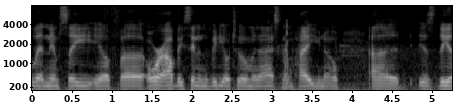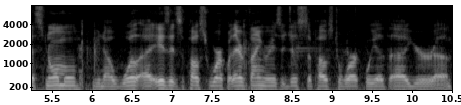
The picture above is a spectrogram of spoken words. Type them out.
letting them see if, uh, or I'll be sending the video to them and asking them, hey, you know, uh, is this normal? You know, well, uh, is it supposed to work with everything or is it just supposed to work with uh, your um,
